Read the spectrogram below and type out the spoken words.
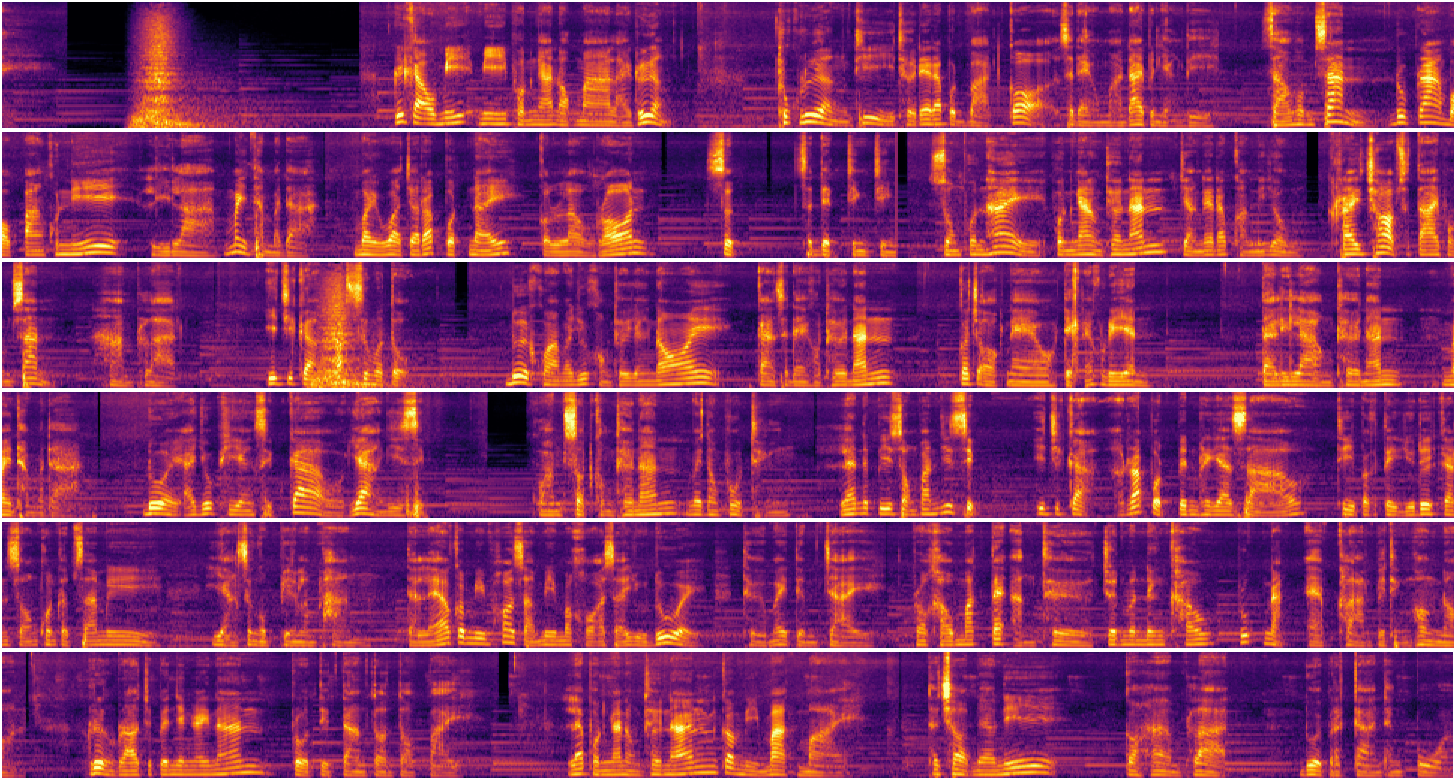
ริกาโอมิมีผลงานออกมาหลายเรื่อง ทุกเรื่องที่เธอได้รับบทบาทก็แสดงออกมาได้เป็นอย่างดี สาวผมสั้น รูปร่างบอบบางคนนี้ลีลาไม่ธรรมดา ไม่ว่าจะรับบทไหนก็เล่าร้อน สุดเสด็จจริง ๆ ส่งผลให้ผลงานของเธอนั้นยังได้รับความนิยม ใครชอบสไตล์ผมสั้นห้ามพลาด อิจิกะมัตสึโมโตะด้วยความอายุของเธอยังน้อย การแสดงของเธอนั้น ก็จะออกแนวเด็กนักเรียน แต่ลีลาของเธอนั้นไม่ธรรมดา ด้วยอายุเพียง 19 ย่าง 20 ความสดของเธอนั้นไม่ต้องพูดถึง และในปี 2020 อิจิกะรับบทเป็นภรรยาสาวที่ปกติอยู่ด้วยกันสองคนกับสามี อย่างสงบเพียงลำพัง แต่แล้วก็มีพ่อสามีมาขออาศัยอยู่ด้วย เธอไม่เต็มใจ เพราะเขามักแตะอังเธอ จนวันหนึ่งเขาลุกหนักแอบคลานไปถึงห้องนอน เรื่องราวจะเป็นยังไงนั้น โปรดติดตามตอนต่อไป และผลงานของเธอนั้นก็มีมากมาย ถ้าชอบแนวนี้ก็ห้ามพลาดด้วยประการทั้งปวง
